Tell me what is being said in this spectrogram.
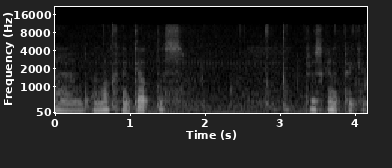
and I'm not going to gut this. Just going to pick it.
